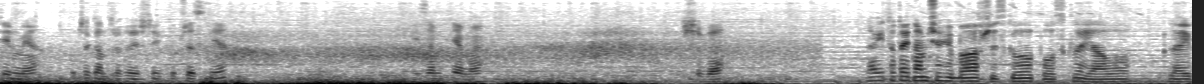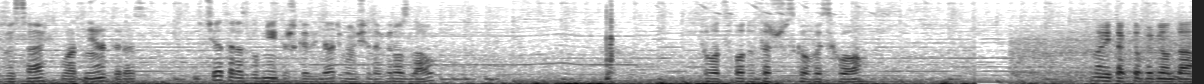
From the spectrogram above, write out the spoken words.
filmie. Poczekam trochę jeszcze, niech to przesknie. I zamkniemy szybę. No i tutaj nam się chyba wszystko posklejało. Klej wysechł ładnie. Teraz widzicie? Teraz go mniej troszkę widać, bo on się tak rozlał. Tu od spodu też wszystko wyschło. No i tak to wygląda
